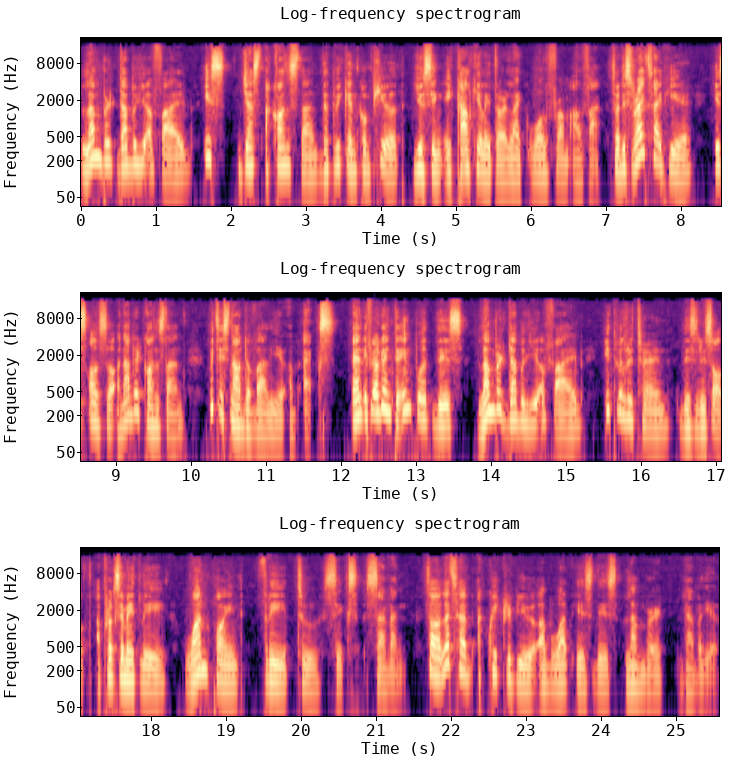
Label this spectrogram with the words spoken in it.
Lambert W of 5, is just a constant that we can compute using a calculator like Wolfram Alpha. So this right side here is also another constant, which is now the value of x. And if we are going to input this Lambert W of 5, it will return this result, approximately 1.3267. So let's have a quick review of what is this Lambert W.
